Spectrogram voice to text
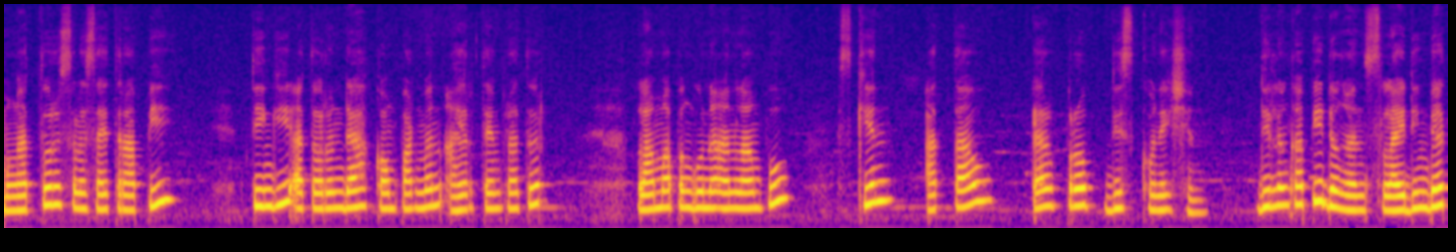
Mengatur selesai terapi, tinggi atau rendah kompartemen air temperatur, lama penggunaan lampu, skin, atau air probe disconnection. Dilengkapi dengan sliding bed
